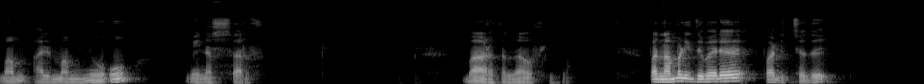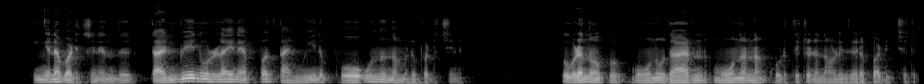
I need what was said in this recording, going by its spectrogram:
മം അൽ മംനു മിനസ്സർഫ്. ബാറക്കല്ലാഹു ഫീക്കും. അപ്പം നമ്മൾ ഇതുവരെ പഠിച്ചത് ഇങ്ങനെ പഠിച്ചിന്. എന്ത്? തൻവീൻ ഉള്ളതിനെപ്പം തൻവീൻ പോകുമെന്ന് നമ്മൾ പഠിച്ചിന്. ഇപ്പോൾ ഇവിടെ നോക്കൂ മൂന്ന് ഉദാഹരണം മൂന്നെണ്ണം കൊടുത്തിട്ടുണ്ട് നമ്മൾ ഇതുവരെ പഠിച്ചത്.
